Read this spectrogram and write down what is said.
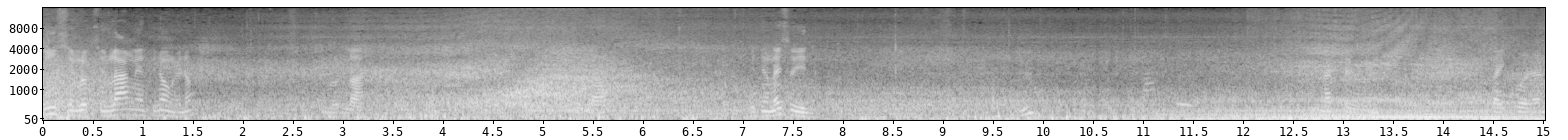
มีเสียงรถเสียงล่างเนี่ยพี่น้องเลยเนาะรถลายรถหลาย เป็นยังไงสิหืมนักตื่นไปกวดอัน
